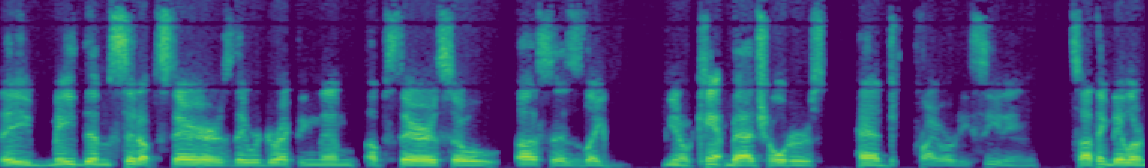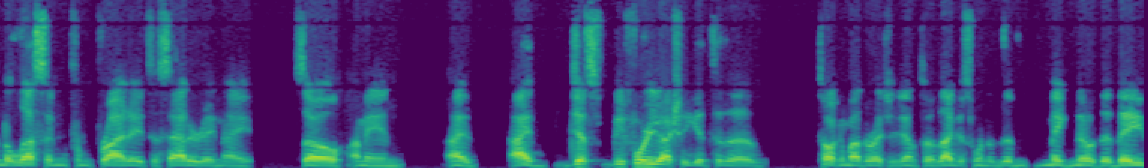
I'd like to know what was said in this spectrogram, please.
they made them sit upstairs. They were directing them upstairs. So us as like, you know, camp badge holders had priority seating. So I think they learned a lesson from Friday to Saturday night. So I mean, I I just before you actually get to the talking about the Righteous Gemstones, I just wanted to make note that they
